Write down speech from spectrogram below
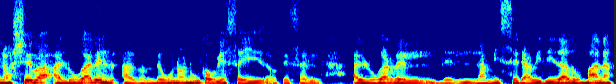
nos lleva a lugares a donde uno nunca hubiese ido, que es el, al lugar del, de la miserabilidad humana.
